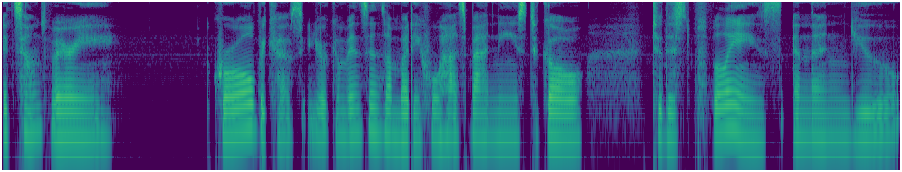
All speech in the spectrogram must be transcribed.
it sounds very cruel because you're convincing somebody who has bad knees to go to this place and then you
